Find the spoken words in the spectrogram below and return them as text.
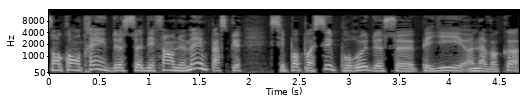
sont contraints de se défendre eux-mêmes parce que c'est pas possible pour eux de se payer un avocat.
